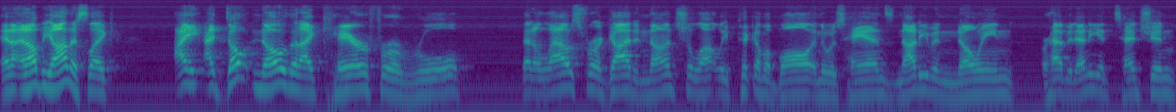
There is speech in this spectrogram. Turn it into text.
and, and I'll be honest. Like I I don't know that I care for a rule that allows for a guy to nonchalantly pick up a ball into his hands, not even knowing or having any intention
